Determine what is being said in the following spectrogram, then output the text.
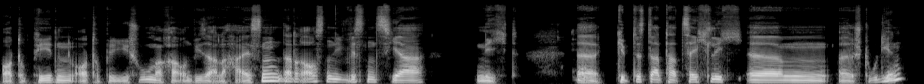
Orthopäden, Orthopädie-Schuhmacher und wie sie alle heißen da draußen, die wissen es ja nicht. Äh, gibt es da tatsächlich ähm, äh, Studien,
